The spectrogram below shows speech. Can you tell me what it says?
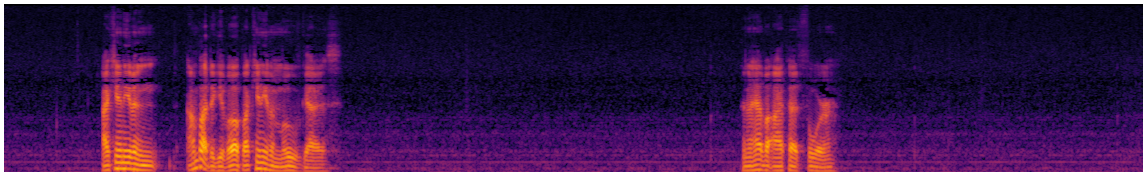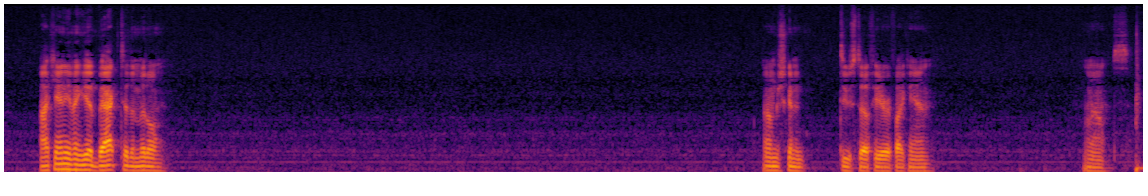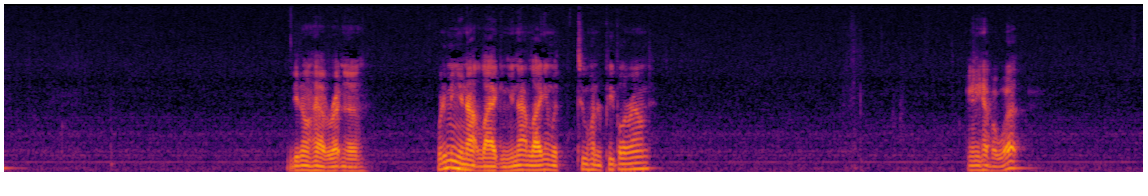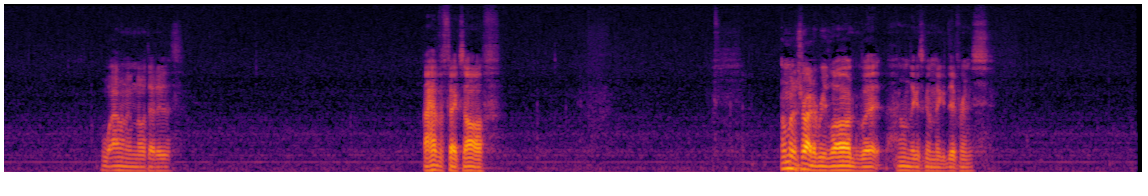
I can't even I'm about to give up. I can't even move, guys. And I have an iPad 4. I can't even get back to the middle. I'm just going to do stuff here if I can. Well, you don't have retina. What do you mean you're not lagging? You're not lagging with 200 people around? And you have a what? Well, I don't even know what that is. I have effects off. I'm going to try to relog, but I don't think it's going to make a difference.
